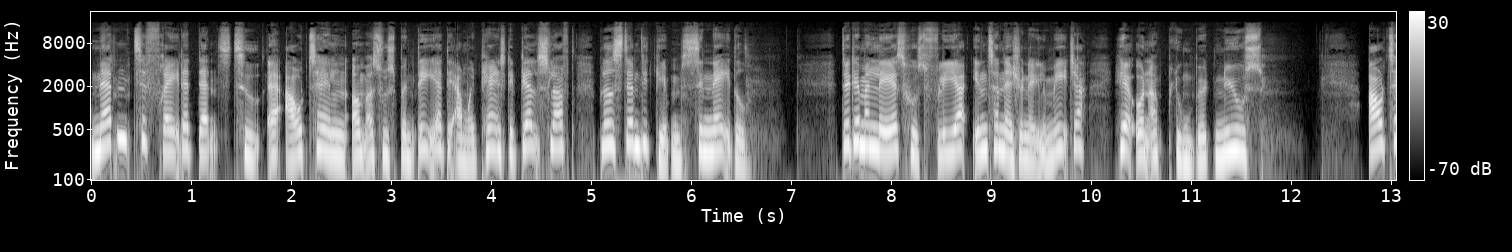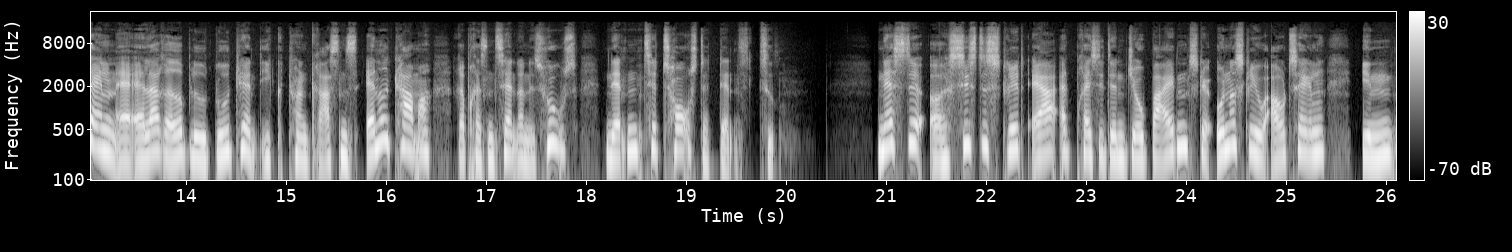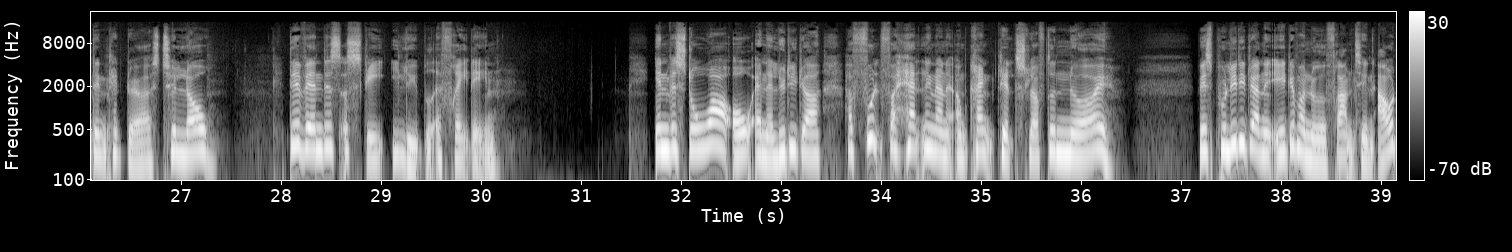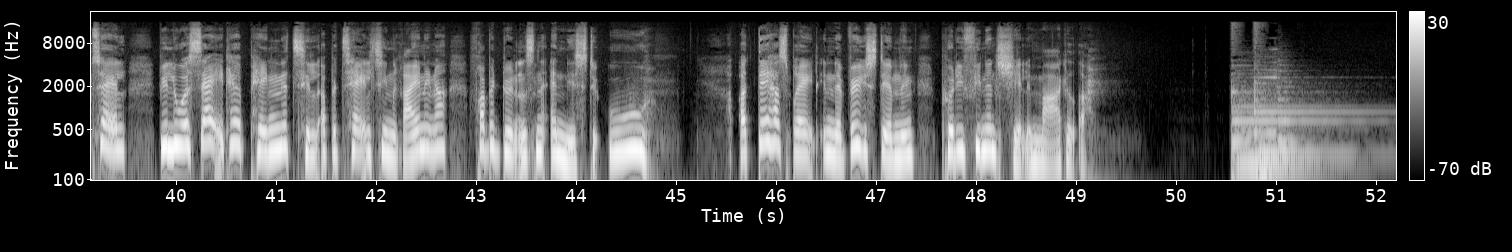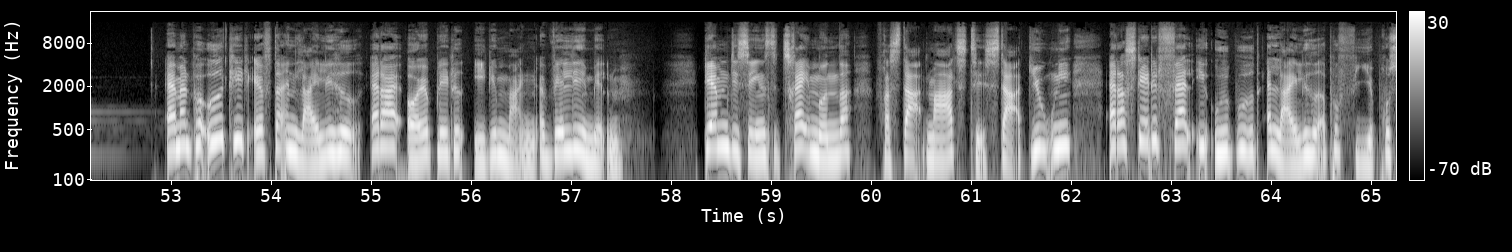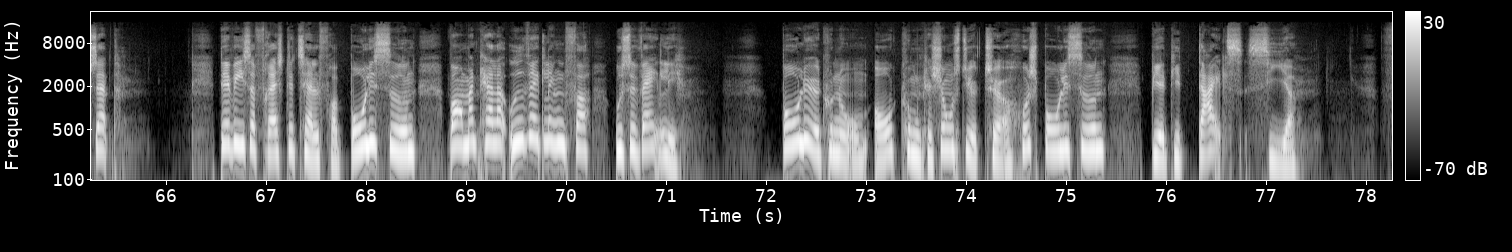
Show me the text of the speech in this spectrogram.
Natten til fredag dansk tid er aftalen om at suspendere det amerikanske gældsloft blevet stemt igennem senatet. Det kan man læse hos flere internationale medier, herunder Bloomberg News. Aftalen er allerede blevet godkendt i kongressens andet kammer, repræsentanternes hus, natten til torsdag dansk tid. Næste og sidste skridt er, at præsident Joe Biden skal underskrive aftalen, inden den kan gøres til lov. Det ventes at ske i løbet af fredagen. Investorer og analytikere har fulgt forhandlingerne omkring gældsloftet nøje. Hvis politikerne ikke var nået frem til en aftale, ville USA ikke have pengene til at betale sine regninger fra begyndelsen af næste uge. Og det har spredt en nervøs stemning på de finansielle markeder. Er man på udkig efter en lejlighed, er der i øjeblikket ikke mange at vælge imellem. Gennem de seneste tre måneder, fra start marts til start juni, er der sket et fald i udbuddet af lejligheder på 4. Det viser friske tal fra boligsiden, hvor man kalder udviklingen for usædvanlig. Boligøkonom og kommunikationsdirektør hos boligsiden, Birgit Deitz, siger,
